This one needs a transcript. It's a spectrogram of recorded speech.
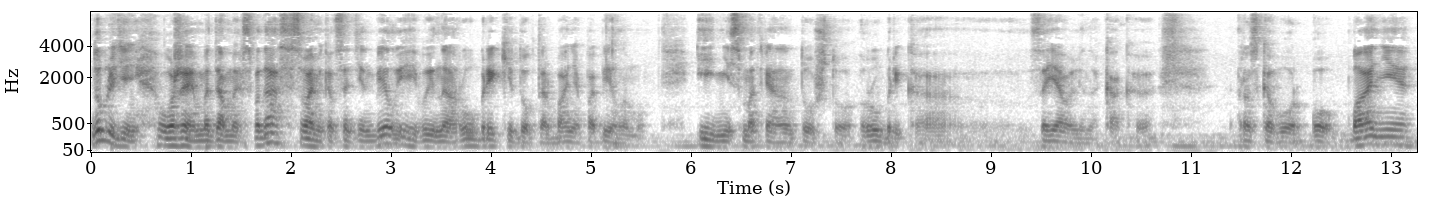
Добрый день, уважаемые дамы и господа, с вами Константин Белый, и вы на рубрике «Доктор Баня по белому». И несмотря на то, что рубрика заявлена как разговор о бане,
